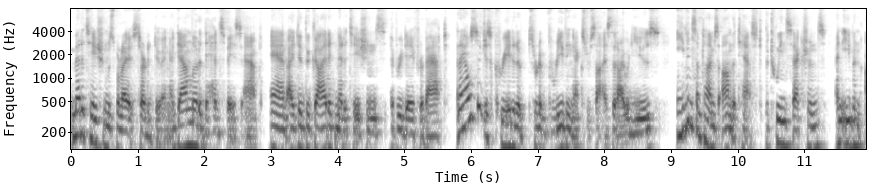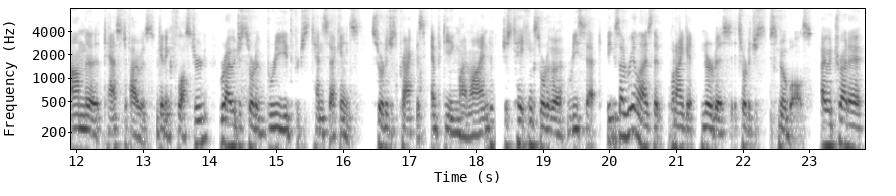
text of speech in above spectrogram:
Meditation was what I started doing. I downloaded the Headspace app and I did the guided meditations every day for that. And I also just created a sort of breathing exercise that I would use even sometimes on the test, between sections, and even on the test if I was getting flustered, where I would just sort of breathe for just 10 seconds, sort of just practice emptying my mind, just taking sort of a reset. Because I realized that when I get nervous, it sort of just snowballs. I would try to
